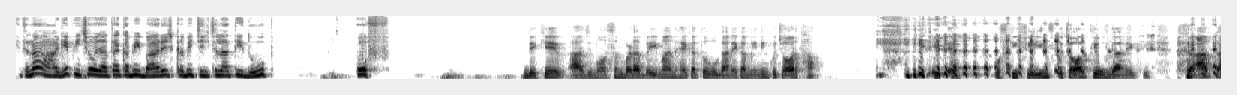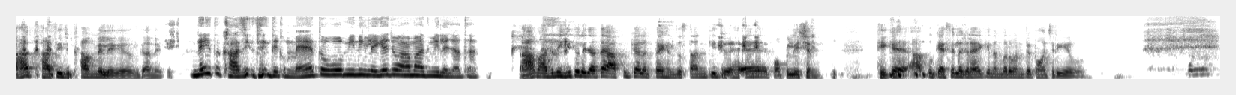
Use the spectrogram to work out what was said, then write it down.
इतना आगे पीछे हो जाता है कभी बारिश कभी चिलचिलाती धूप। उफ। देखिए आज मौसम बड़ा बेईमान है का तो वो गाने का मीनिंग कुछ और था। ठीक है? उसकी फीलिंग्स कुछ और थी उस गाने की। आप कहा खांसी जुकाम में ले गए उस गाने को? नहीं तो खांसी देखो मैं तो वो मीनिंग ले गया जो आम आदमी ले जाता है। आम आदमी ही तो ले जाता है। आपको क्या लगता है हिंदुस्तान की जो है पॉपुलेशन ठीक है आपको कैसे लग रहा है कि नंबर वन पे पहुँच रही है वो?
